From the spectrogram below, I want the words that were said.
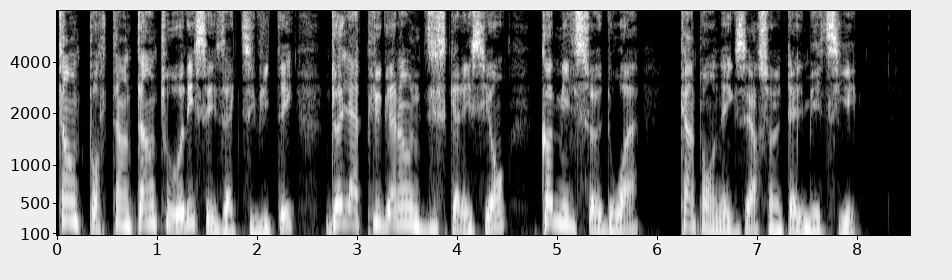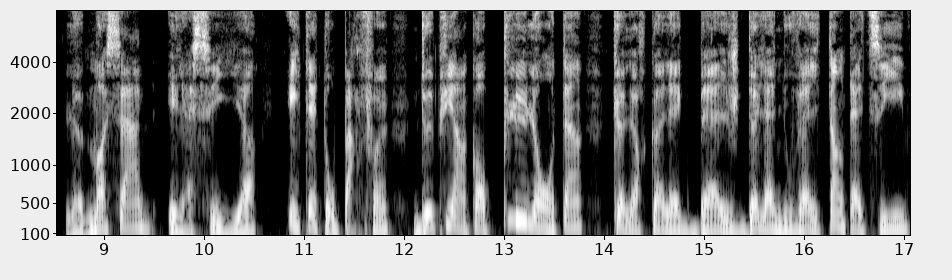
tente pourtant d'entourer ses activités de la plus grande discrétion, comme il se doit quand on exerce un tel métier. Le Mossad et la CIA étaient au parfum depuis encore plus longtemps que leurs collègues belges de la nouvelle tentative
